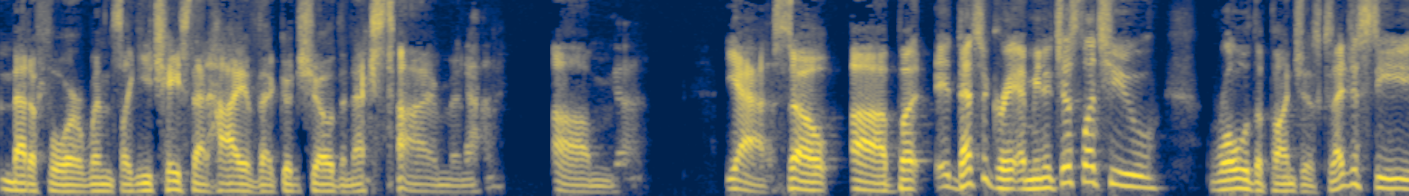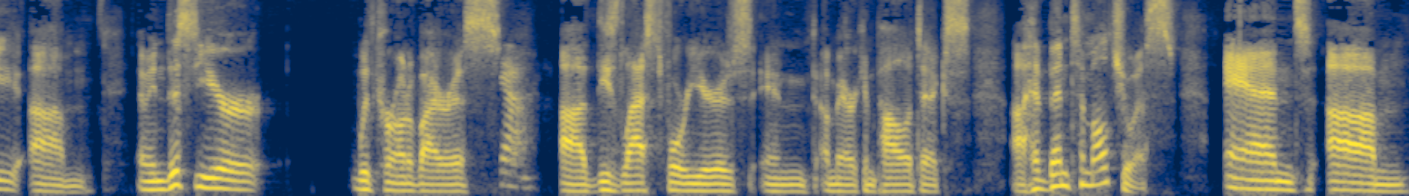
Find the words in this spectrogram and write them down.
metaphor when it's like you chase that high of that good show the next time and Yeah. um Yeah. Yeah so uh but it, that's a great i mean it just lets you roll with the punches because i just see um i mean this year with coronavirus yeah. uh, these last four years in American politics uh, have been tumultuous. And um,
